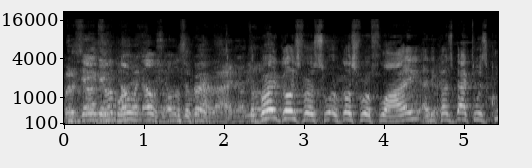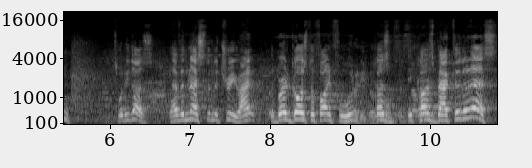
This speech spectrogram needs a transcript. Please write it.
But he's saying that no one else owns the bird. Right. The bird goes for a sw- goes for a fly, and he comes back to his coop. That's what he does. They have a nest in the tree, right? The bird goes to find food because belongs to he comes back to the nest.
